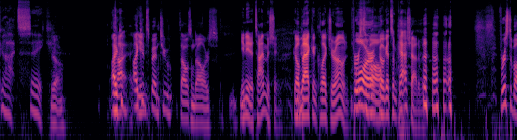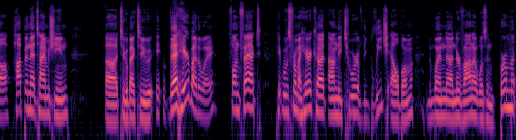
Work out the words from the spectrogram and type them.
God's sake! Yeah, I could I- you- could spend two thousand dollars. You need a time machine. Go back and collect your own, First of or all- go get some cash out of it. First of all, hop in that time machine uh, to go back to it, that hair. By the way, fun fact: it was from a haircut on the tour of the Bleach album when uh, Nirvana was in Birm-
